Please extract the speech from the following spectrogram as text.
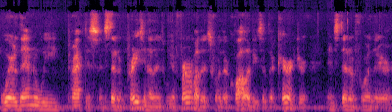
where then we practice, instead of praising others, we affirm others for their qualities of their character instead of for their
